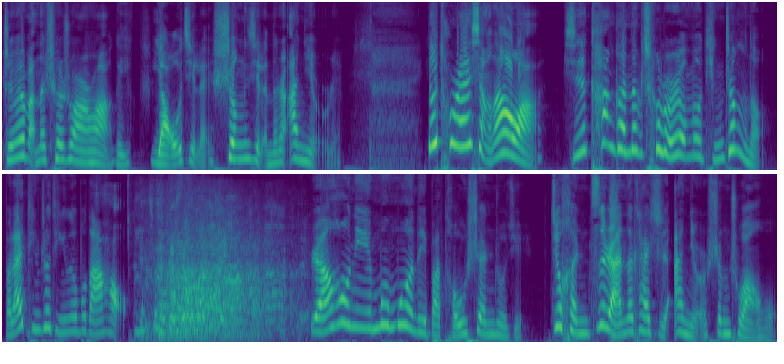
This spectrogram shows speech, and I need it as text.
准备把那车窗啊给摇起来、升起来，那是按钮的。又突然想到啊，寻思看看那个车轮有没有停正的。本来停车停的不咋好，然后呢，默默的把头伸出去，就很自然的开始按钮升窗户。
